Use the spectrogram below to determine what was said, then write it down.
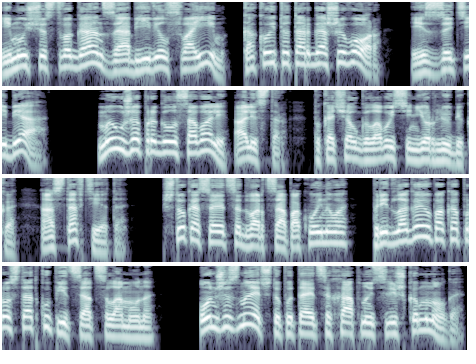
«Имущество Ганза объявил своим, какой-то торгаш и вор, из-за тебя». «Мы уже проголосовали, Алистер», покачал головой сеньор Любика. «Оставьте это. Что касается дворца покойного, предлагаю пока просто откупиться от Соломона. Он же знает, что пытается хапнуть слишком много.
